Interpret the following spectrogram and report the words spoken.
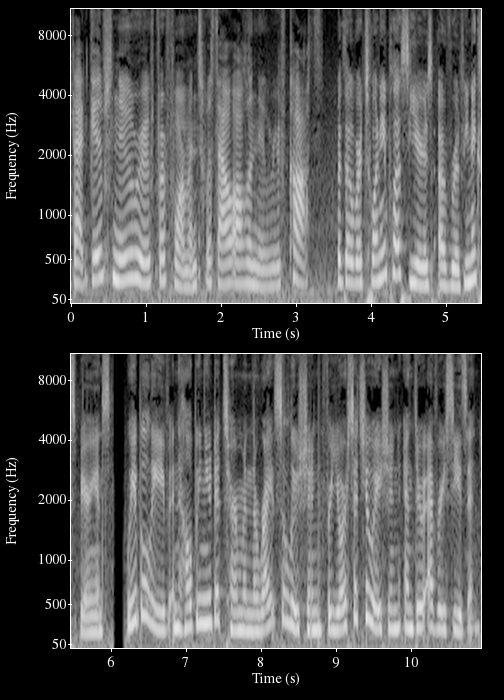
that gives new roof performance without all the new roof costs. With over 20 plus years of roofing experience, we believe in helping you determine the right solution for your situation and through every season.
